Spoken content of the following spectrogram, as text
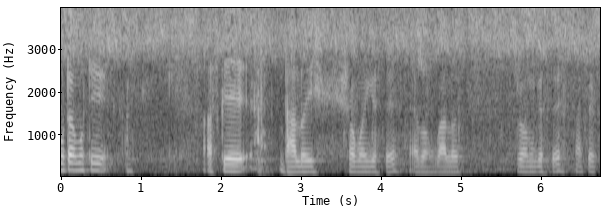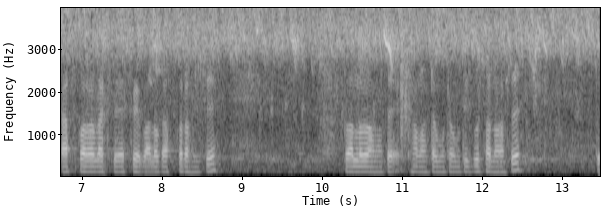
মোটামুটি আজকে ভালোই সময় গেছে এবং ভালো শ্রম গেছে, আজকে কাজ করা লাগছে, আজকে ভালো কাজ করা হয়েছে। তো আল্লাহর আমাদের খামারটা মোটামুটি গোছানো আছে। তো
